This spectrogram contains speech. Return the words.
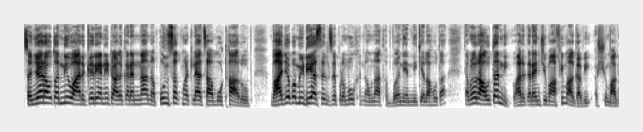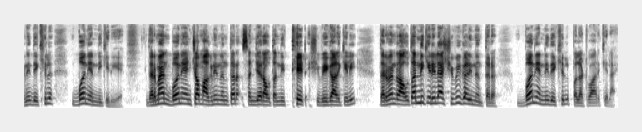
संजय राऊतांनी वारकरी आणि टाळकऱ्यांना नपुंसक म्हटल्याचा मोठा आरोप भाजप मीडिया सेलचे प्रमुख नवनाथ बन यांनी केला होता. त्यामुळे राऊतांनी वारकऱ्यांची माफी मागावी अशी मागणी देखील बन यांनी केली आहे. दरम्यान बन यांच्या मागणीनंतर संजय राऊतांनी थेट शिवीगाळ केली. दरम्यान राऊतांनी केलेल्या शिवीगाळीनंतर बन यांनी देखील पलटवा वार केला आहे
